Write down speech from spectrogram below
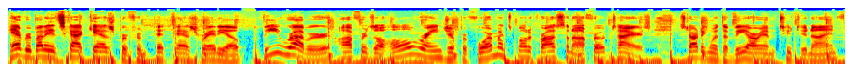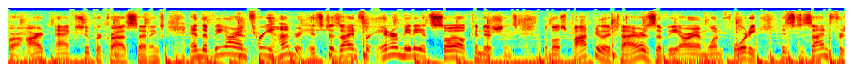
Hey everybody, it's Scott Casper from Pit Pass Radio. Vee Rubber offers a whole range of performance motocross and off-road tires, starting with the VRM 229 for hard pack supercross settings and the VRM 300. It's designed for intermediate soil conditions. The most popular tire is the VRM 140. It's designed for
